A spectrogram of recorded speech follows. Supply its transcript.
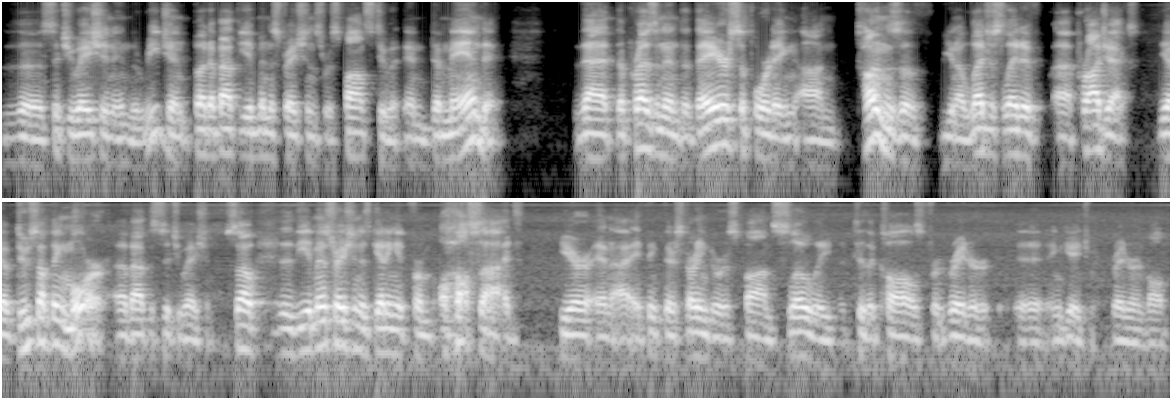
the situation in the region, but about the administration's response to it and demanding that the president that they are supporting on tons of you know legislative uh, projects you know, do something more about the situation. So the, the administration is getting it from all sides here, and I think they're starting to respond slowly to the calls for greater uh, engagement, greater involvement.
